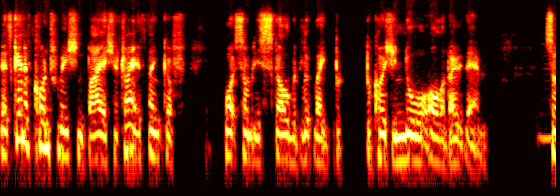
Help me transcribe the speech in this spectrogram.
it's kind of confirmation bias. You're trying to think of what somebody's skull would look like because you know all about them. Mm. So,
